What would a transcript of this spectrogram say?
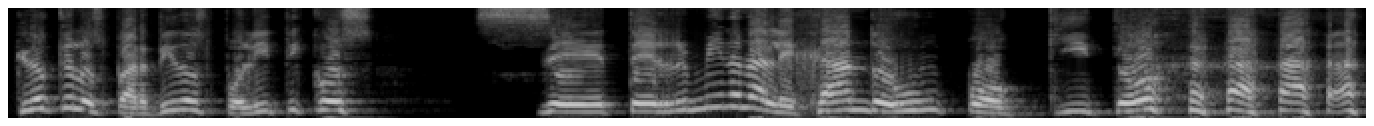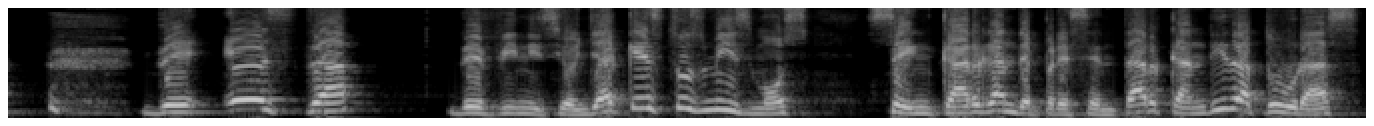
creo que los partidos políticos se terminan alejando un poquito de esta definición, ya que estos mismos se encargan de presentar candidaturas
